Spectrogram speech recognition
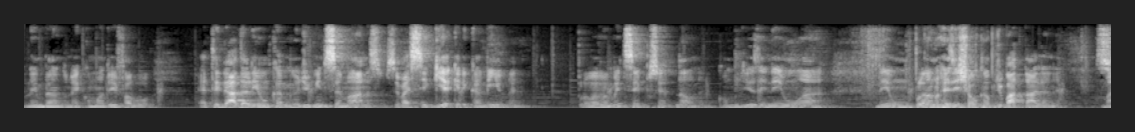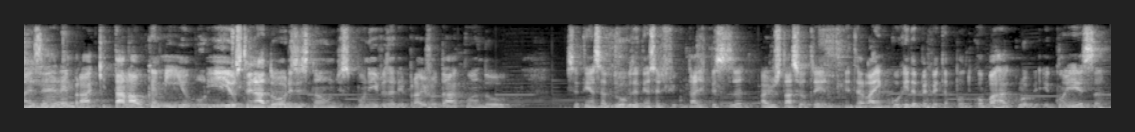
Lembrando, né, como o Andrei falou, é trilhado ali um caminho de 20 semanas, você vai seguir aquele caminho, né? Provavelmente 100% não, né? Como dizem, nenhuma, nenhum plano resiste ao campo de batalha, né? Mas é lembrar que tá lá o caminho Bonito, e os treinadores estão disponíveis ali para ajudar quando você tem essa dúvida, tem essa dificuldade, precisa ajustar seu treino. Entra lá em corridaperfeita.com.br clube e conheça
